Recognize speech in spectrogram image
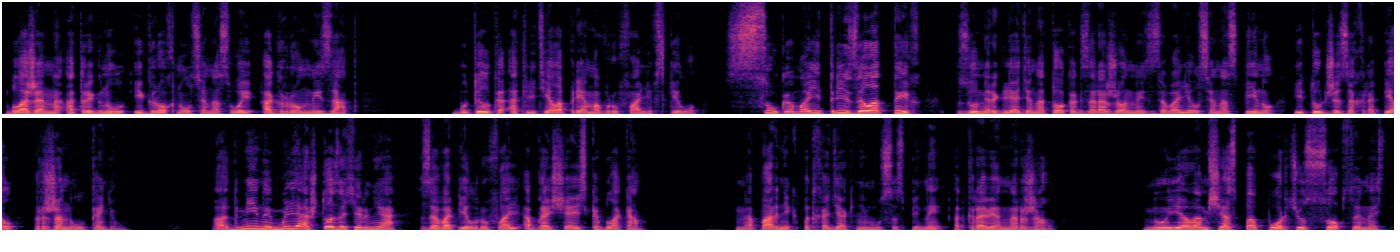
блаженно отрыгнул и грохнулся на свой огромный зад. Бутылка отлетела прямо в руфалевский лоб. «Сука, мои три золотых!» Зумер, глядя на то, как зараженный завалился на спину и тут же захрапел, ржанул конем. «Админы, мля, что за херня?» – завопил Руфаль, обращаясь к облакам. Напарник, подходя к нему со спины, откровенно ржал. «Ну я вам сейчас попорчу собственность!»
